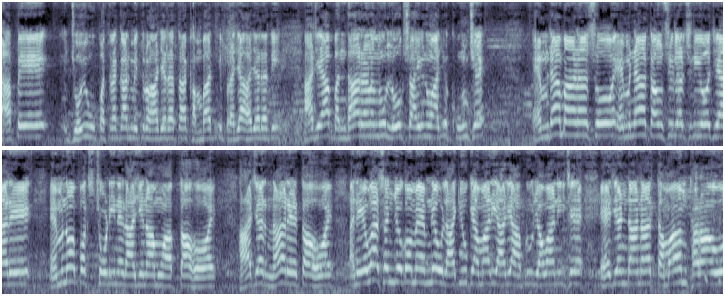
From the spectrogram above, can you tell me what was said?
આપે જોયું, પત્રકાર મિત્રો હાજર હતા, ખંભાતની પ્રજા હાજર હતી. આજે આ બંધારણનું લોકશાહીનું આજે ખૂન છે. એમના માણસો, એમના કાઉન્સિલરશ્રીઓ જ્યારે એમનો પક્ષ છોડીને રાજીનામું આપતા હોય, હાજર ના રહેતા હોય, અને એવા સંજોગોમાં એમને એવું લાગ્યું કે અમારી આજે આબરૂ જવાની છે, એજન્ડાના તમામ ઠરાવો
